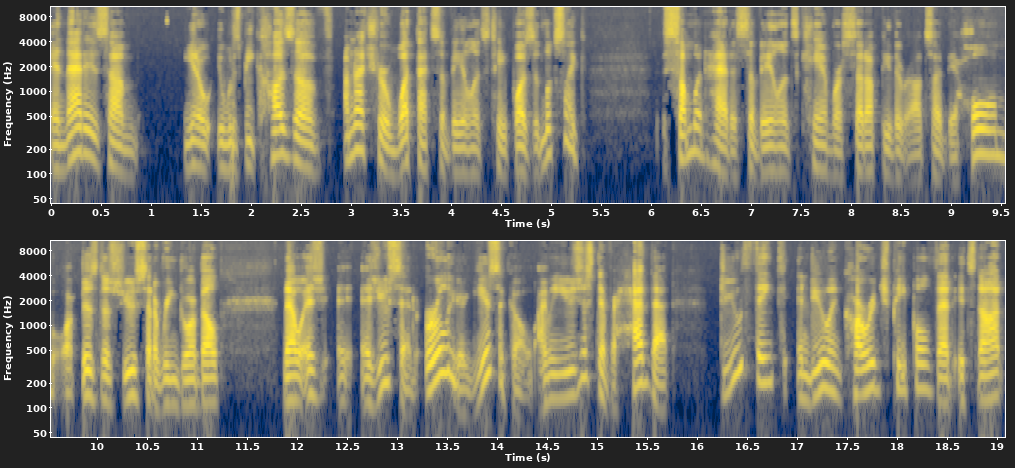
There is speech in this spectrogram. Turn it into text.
and that is, um, you know, it was because of I'm not sure what that surveillance tape was. It looks like someone had a surveillance camera set up either outside their home or business use at a ring doorbell. Now, as as you said earlier, years ago, I mean, you just never had that. Do you think and do you encourage people that it's not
